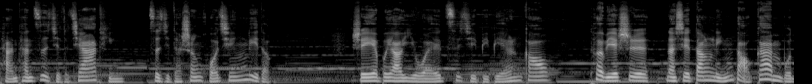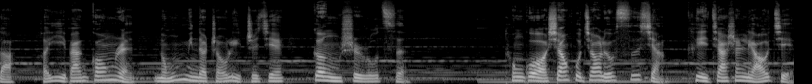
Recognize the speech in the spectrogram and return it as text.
谈谈自己的家庭、自己的生活经历等。谁也不要以为自己比别人高，特别是那些当领导干部的和一般工人、农民的妯娌之间更是如此。通过相互交流思想，可以加深了解，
